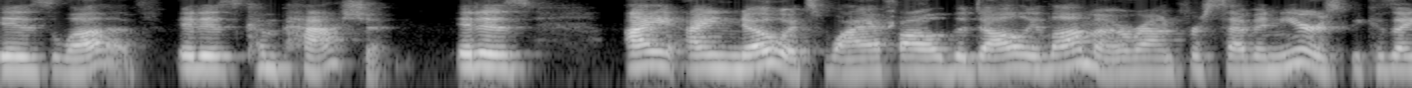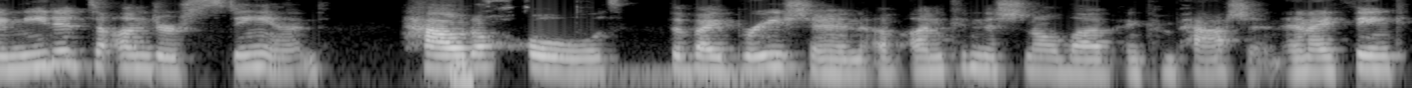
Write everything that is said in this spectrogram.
is love. It is compassion. It is. I, I know it's why I followed the Dalai Lama around for seven years because I needed to understand how to hold the vibration of unconditional love and compassion. And I think,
